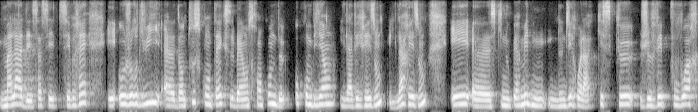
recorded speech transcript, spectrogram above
malade et ça c'est vrai. Et aujourd'hui, euh, dans tout ce contexte, ben, on se rend compte de ô combien il avait raison, il a raison, et euh, ce qui nous permet de, de dire voilà, qu'est-ce que je vais pouvoir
